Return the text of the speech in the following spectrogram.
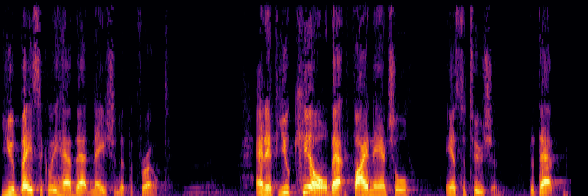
you basically have that nation at the throat. And if you kill that financial institution that that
